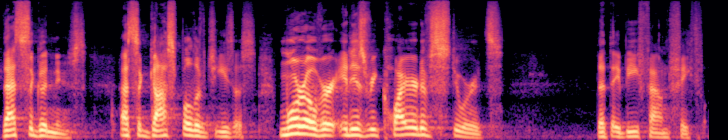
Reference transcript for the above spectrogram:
That's the good news. That's the gospel of Jesus. Moreover, it is required of stewards that they be found faithful.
